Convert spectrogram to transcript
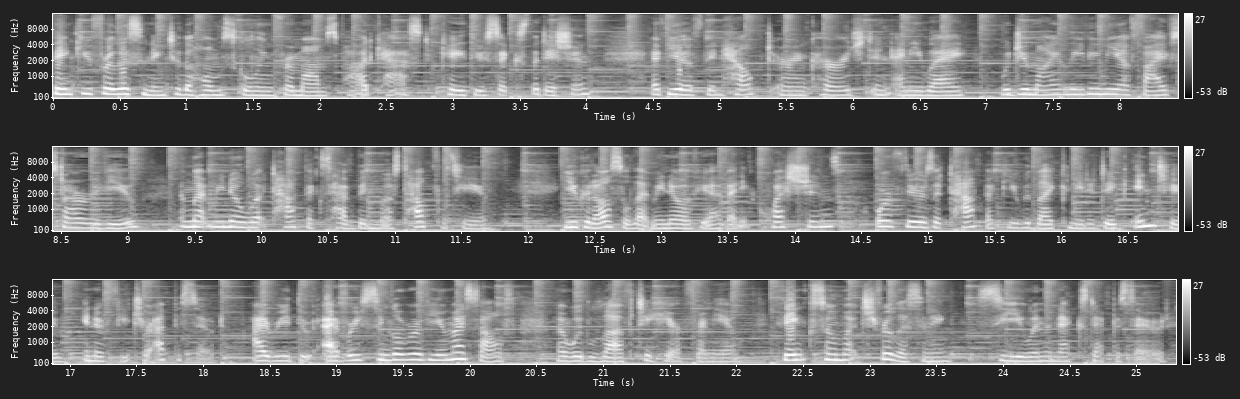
Thank you for listening to the Homeschooling for Moms podcast, K through 6th edition. If you have been helped or encouraged in any way, would you mind leaving me a five star review and let me know what topics have been most helpful to you? You could also let me know if you have any questions or if there is a topic you would like me to dig into in a future episode. I read through every single review myself and would love to hear from you. Thanks so much for listening. See you in the next episode.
